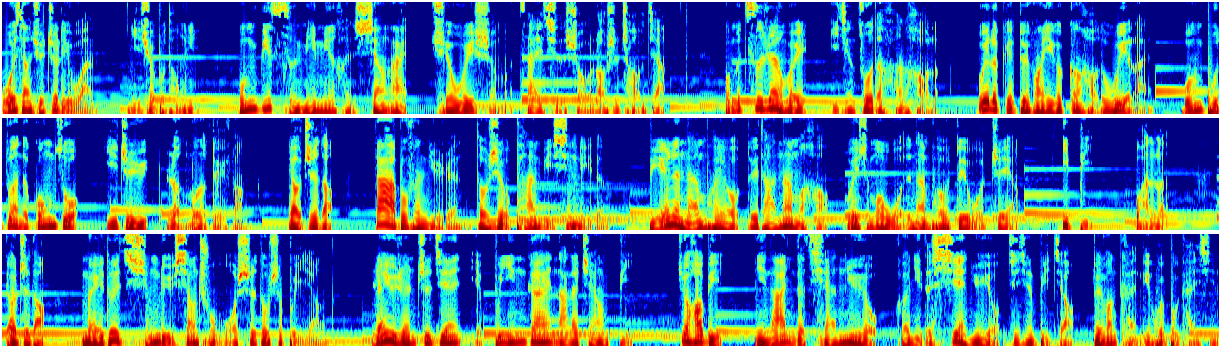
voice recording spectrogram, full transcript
我想去这里玩，你却不同意。我们彼此明明很相爱，却为什么在一起的时候老是吵架？我们自认为已经做得很好了，为了给对方一个更好的未来。我们不断的工作，以至于冷落了对方。要知道，大部分女人都是有攀比心理的。别人的男朋友对她那么好，为什么我的男朋友对我这样？一比，完了。要知道，每对情侣相处模式都是不一样的，人与人之间也不应该拿来这样比。就好比你拿你的前女友和你的现女友进行比较，对方肯定会不开心。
